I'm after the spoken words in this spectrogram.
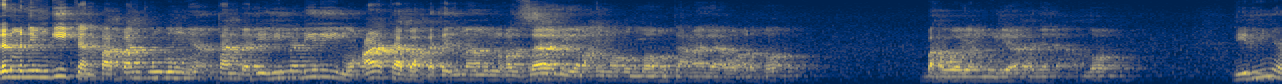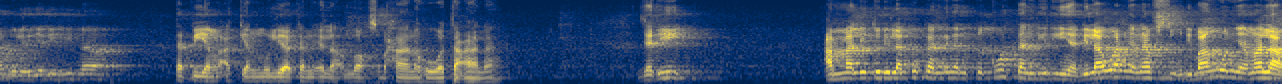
dan meninggikan papan punggungnya tanda dihina diri mu'atabah kata Imam Al-Ghazali rahimahullahu taala wa arda. Bahawa yang mulia hanyalah Allah. Dirinya boleh jadi hina tapi yang akan muliakan ialah Allah Subhanahu wa taala. Jadi amal itu dilakukan dengan kekuatan dirinya dilawannya nafsu dibangunnya malam.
